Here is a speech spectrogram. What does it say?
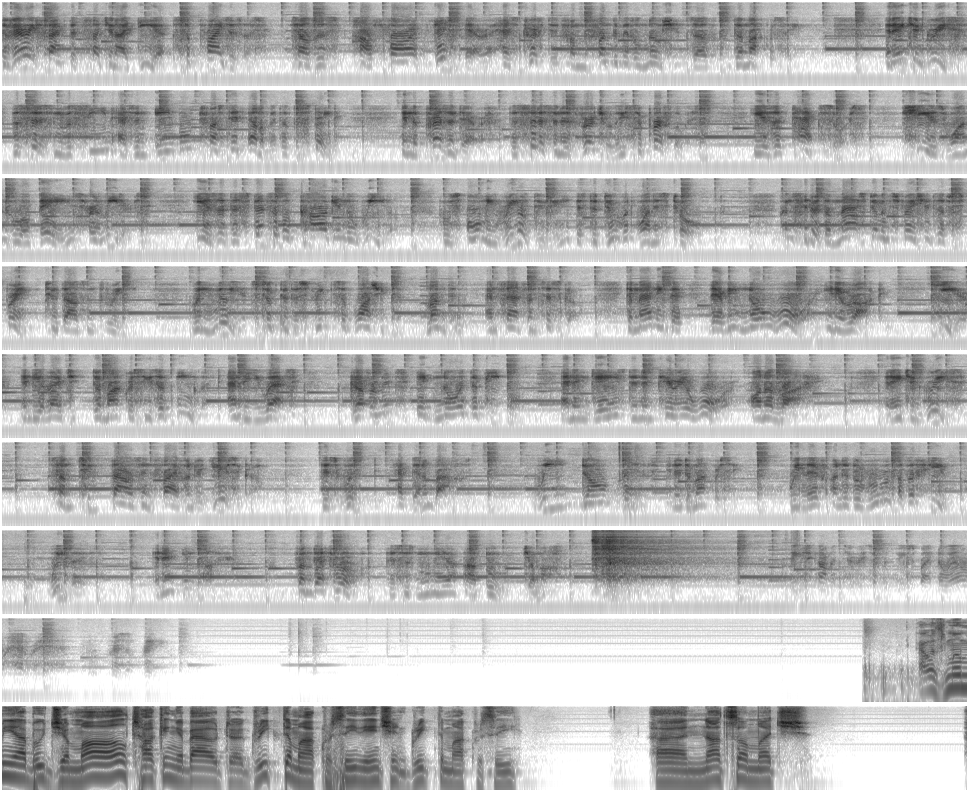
The very fact that such an idea surprises us tells us how far this era has drifted from the fundamental notions of democracy. In ancient Greece, the citizen was seen as an able, trusted element of the state. In the present era, the citizen is virtually superfluous. He is a tax source. She is one who obeys her leaders. He is a dispensable cog in the wheel, whose only real duty is to do what one is told. Consider the mass demonstrations of spring 2003, when millions took to the streets of Washington, London, and San Francisco, demanding that there be no war in Iraq. Here, in the alleged democracies of England and the U.S., governments ignored the people and engaged in imperial war on a lie. In ancient Greece, some 2,500 years ago, this wouldn't have been allowed. We don't live in a democracy. We live under the rule of a few. We live in an empire. From death row, this is Mumia Abu Jamal. These commentaries are produced by Noelle Hanrahan Prison Radio. That was Mumia Abu Jamal talking about uh, Greek democracy, the ancient Greek democracy. Uh, not so much,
